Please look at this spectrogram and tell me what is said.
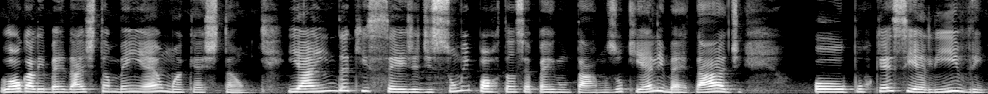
Logo, a liberdade também é uma questão. E ainda que seja de suma importância perguntarmos o que é liberdade ou por que se é livre,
